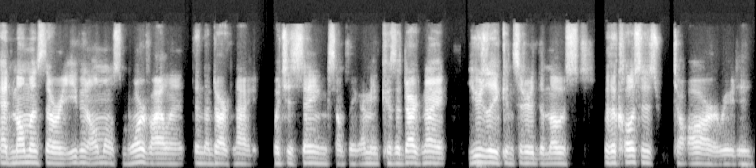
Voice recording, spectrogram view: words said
had moments that were even almost more violent than the Dark Knight, which is saying something. I mean, because the Dark Knight usually considered the most, the closest to R rated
